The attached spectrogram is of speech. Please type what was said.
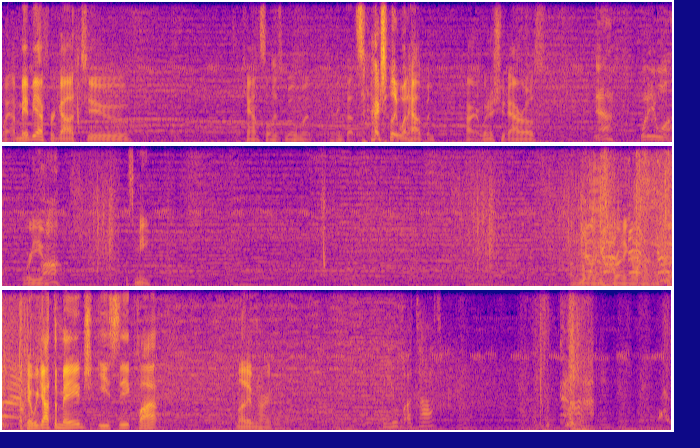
Wait, maybe I forgot to cancel his movement. I think that's actually what happened. All right, we're gonna shoot arrows. Yeah? What do you want? Where are you? Huh? That's me. I don't know why he's running around like that. Okay, we got the mage. EC, clap. Not even hurt. You've a task? What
